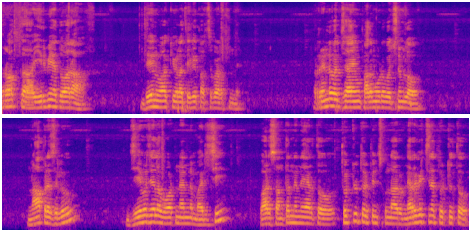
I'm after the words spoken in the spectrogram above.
ప్రవక్త ఇర్మియా ద్వారా దేని వాక్యం ఇలా తెలియపరచబడుతుంది. రెండవ అధ్యాయం పదమూడవ వచనంలో నా ప్రజలు జీవజల ఓటనన్ను మరిచి వారు సొంత నిర్ణయాలతో తొట్లు తొడిపించుకున్నారు నెరవేర్చిన తొట్లతో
